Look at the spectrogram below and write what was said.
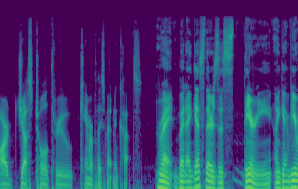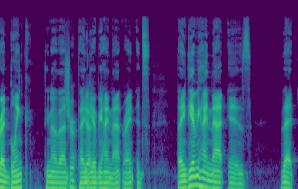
are just told through camera placement and cuts. Right, but I guess there's this theory. Like, have you read Blink? Do you know that Sure, the idea yeah. behind that? Right, it's the idea behind that is that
